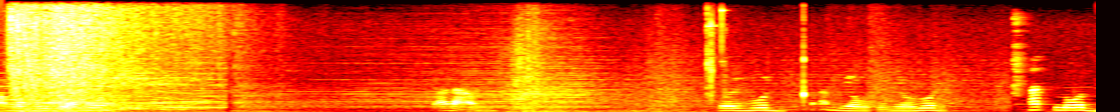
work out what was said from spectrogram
Còn một nghìn điểm luôn. Đã đạo chơi luôn đã nhiều thì nhiều luôn. Hát luôn.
